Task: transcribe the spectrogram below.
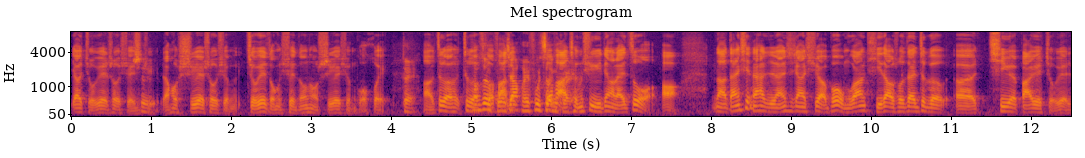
要九月的时候选举，然后十月的时候选九月总选总统，十月选国会。对啊，这个这个合法合法程序一定要来做啊。那当然，现在它仍然是这样需要。不过我们刚刚提到说，在这个呃七月、八月、九月，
